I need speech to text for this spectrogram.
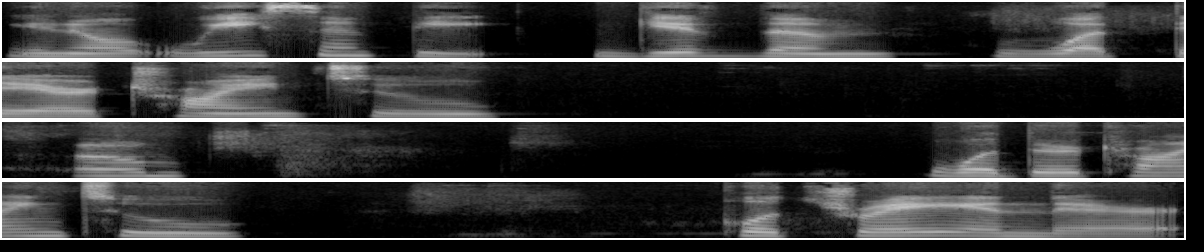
You know, we simply give them what they're trying to um what they're trying to portray in their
